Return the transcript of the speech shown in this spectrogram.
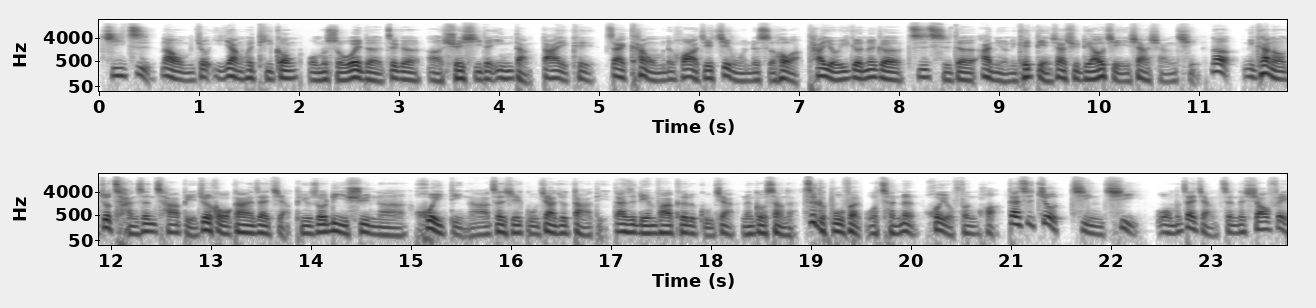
机制，那我们就一样会提供我们所谓的这个呃学习的音档，大家也可以在看我们的华尔街见闻的时候啊，它有一个那个支持的按钮，你可以点下去了解一下详情。那你看哦，就产生差别，就和我刚才在讲，比如说立讯啊、汇顶啊这些股价就大跌，但是联发科。的股价能够上涨，这个部分我承认会有分化，但是就景气。我们在讲整个消费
